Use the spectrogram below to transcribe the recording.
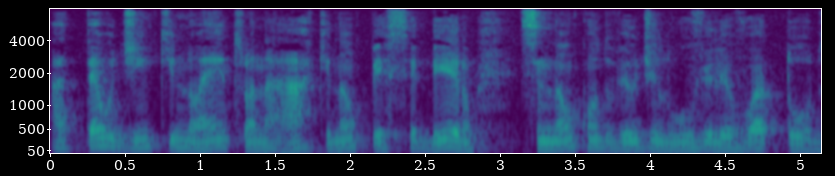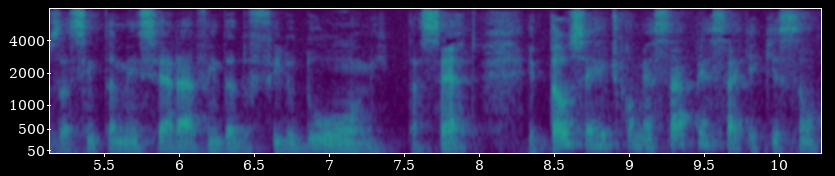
até o dia em que Noé entrou na arca e não perceberam, senão quando veio o dilúvio e levou a todos. Assim também será a vinda do filho do homem, tá certo? Então, se a gente começar a pensar que aqui são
